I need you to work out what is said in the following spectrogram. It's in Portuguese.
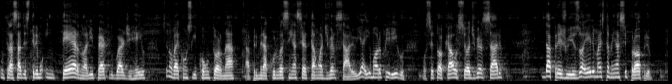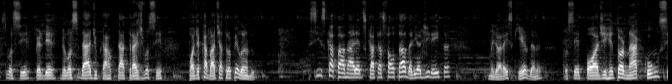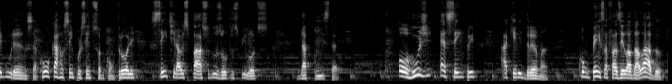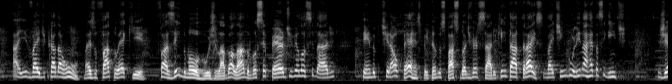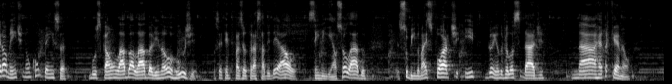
um traçado extremo interno ali perto do guarda-reio, você não vai conseguir contornar a primeira curva sem acertar um adversário. E aí mora o perigo, você tocar o seu adversário dá prejuízo a ele, mas também a si próprio. Se você perder velocidade, o carro que está atrás de você pode acabar te atropelando. Se escapar na área de escape asfaltada, ali à direita, melhor à esquerda, né? Você pode retornar com segurança, com o carro 100% sob controle, sem tirar o espaço dos outros pilotos da pista. O Ruge é sempre aquele drama. Compensa fazer lado a lado? Aí vai de cada um, mas o fato é que, fazendo uma Ruge lado a lado, você perde velocidade tendo que tirar o pé, respeitando o espaço do adversário. Quem está atrás vai te engolir na reta seguinte. Geralmente não compensa buscar um lado a lado ali na Oruge. Você tenta fazer o traçado ideal, sem ninguém ao seu lado, subindo mais forte e ganhando velocidade na reta Camel.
